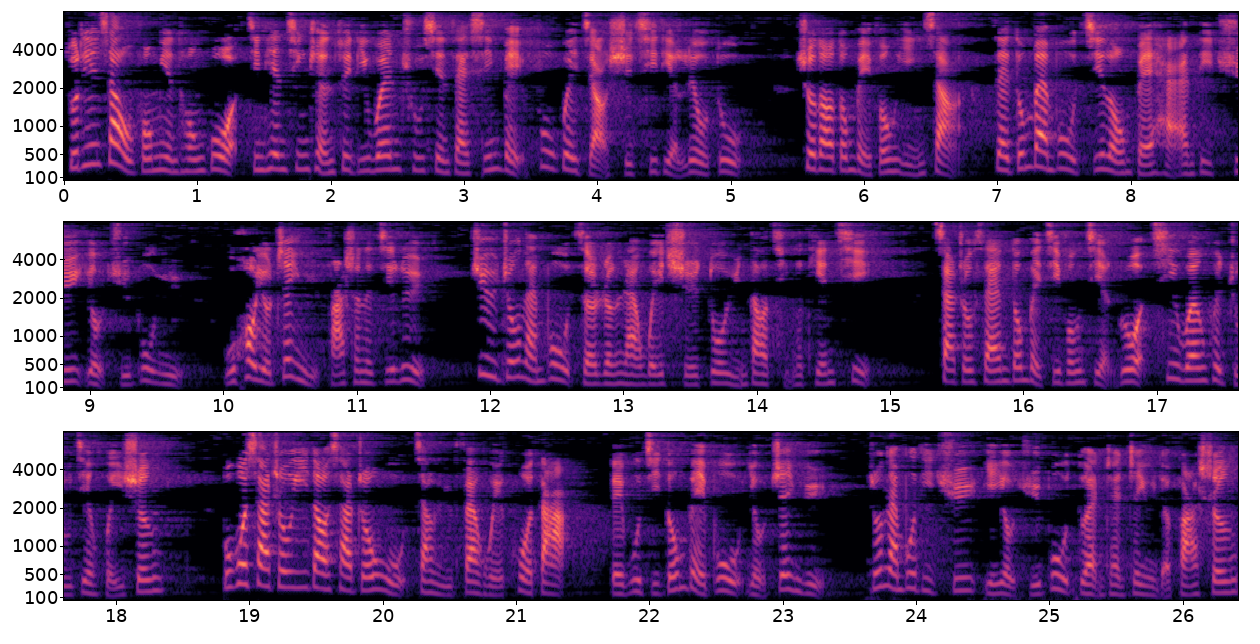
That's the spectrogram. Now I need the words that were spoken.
昨天下午封面通过，今天清晨最低温出现在新北富贵角十七点六度。受到东北风影响，在东半部基隆北海岸地区有局部雨，午后有阵雨发生的几率。至于中南部，则仍然维持多云到晴的天气。下周三东北季风减弱，气温会逐渐回升。不过下周一到下周五降雨范围扩大，北部及东北部有阵雨。中南部地区也有局部短暂阵雨的发生。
